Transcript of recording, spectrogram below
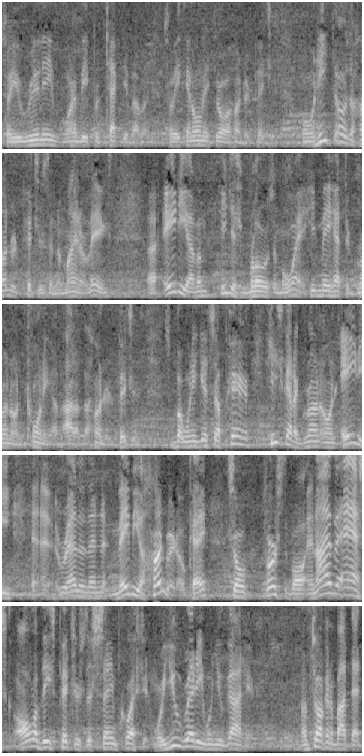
So you really want to be protective of it. So he can only throw 100 pitches. Well, when he throws 100 pitches in the minor leagues, uh, 80 of them, he just blows them away. He may have to grunt on 20 of, out of the 100 pitches. But when he gets up here, he's got to grunt on 80 uh, rather than maybe 100, okay? So, first of all, and I've asked all of these pitchers the same question Were you ready when you got here? I'm talking about that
